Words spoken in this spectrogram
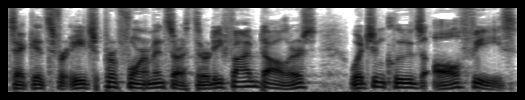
Tickets for each performance are $35, which includes all fees.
